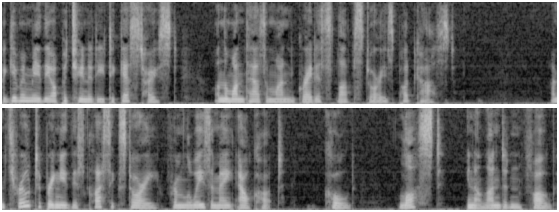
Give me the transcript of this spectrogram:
for giving me the opportunity to guest host on the 1001 Greatest Love Stories podcast. I'm thrilled to bring you this classic story from Louisa May Alcott called Lost in a London Fog.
